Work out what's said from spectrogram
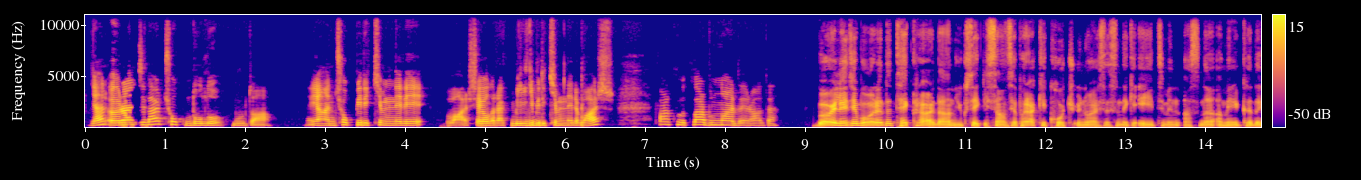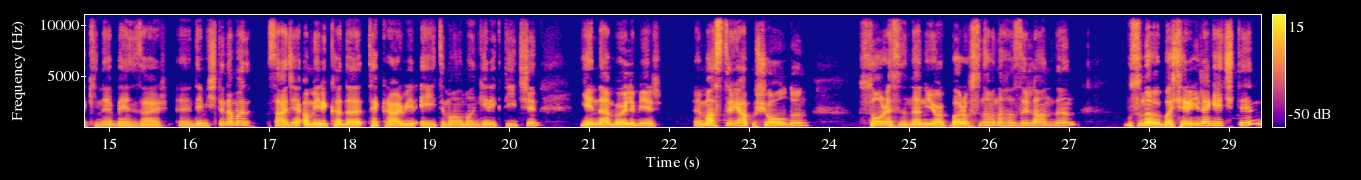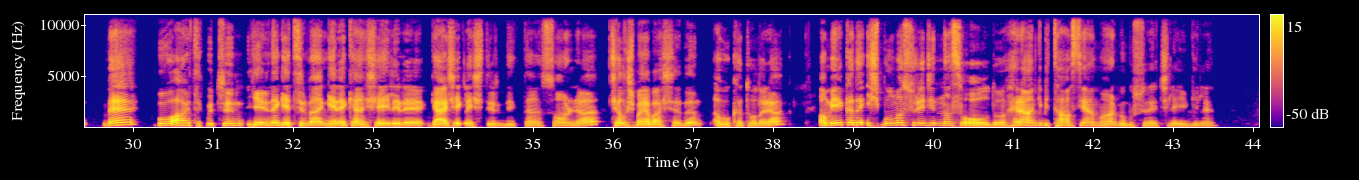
Yani öğrenciler çok dolu burada. Yani çok birikimleri var. Şey olarak bilgi birikimleri var. Farklılıklar bunlar da herhalde. Böylece bu arada tekrardan yüksek lisans yaparak ki Koç Üniversitesi'ndeki eğitimin aslında Amerika'dakine benzer e, demiştin ama sadece Amerika'da tekrar bir eğitim alman gerektiği için yeniden böyle bir e, master yapmış oldun. Sonrasında New York Baro sınavına hazırlandın. Bu sınavı başarıyla geçtin ve bu artık bütün yerine getirmen gereken şeyleri gerçekleştirdikten sonra çalışmaya başladın avukat olarak. Amerika'da iş bulma süreci nasıl oldu? Herhangi bir tavsiyen var mı bu süreçle ilgili?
